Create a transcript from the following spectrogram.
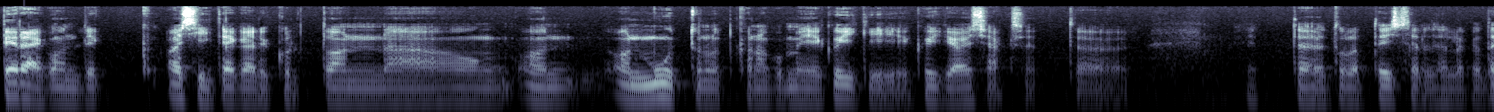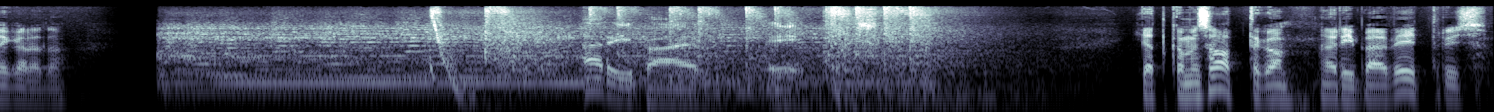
perekondlik asi tegelikult on, on, on, on muutunud ka nagu meie kõigi, kõigi asjaks, et et tuleb teistel sellega tegeleda. äripäev eetris. jätkame saatega Äripäev eetris,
